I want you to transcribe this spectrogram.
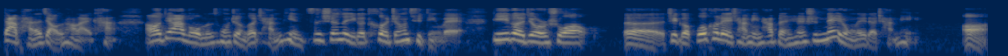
大盘的角度上来看。然后第二个，我们从整个产品自身的一个特征去定位。第一个就是说，呃，这个播客类产品它本身是内容类的产品。啊，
